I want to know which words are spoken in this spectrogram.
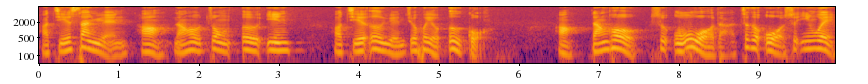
啊结善缘啊，然后种恶因啊结恶缘，就会有恶果啊。然后是无我的，这个我是因为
